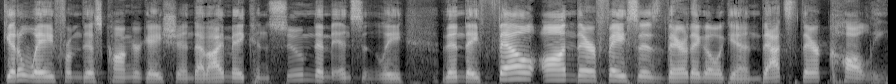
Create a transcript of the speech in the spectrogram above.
Get away from this congregation, that I may consume them instantly. Then they fell on their faces. There they go again. That's their calling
